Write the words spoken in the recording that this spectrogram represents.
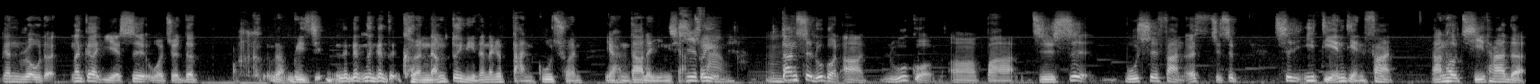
跟肉的，那个也是我觉得。比那个那个可能对你的那个胆固醇有很大的影响，所以但是如果啊，如果啊把只是不吃饭，而只是吃一点点饭，然后其他的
